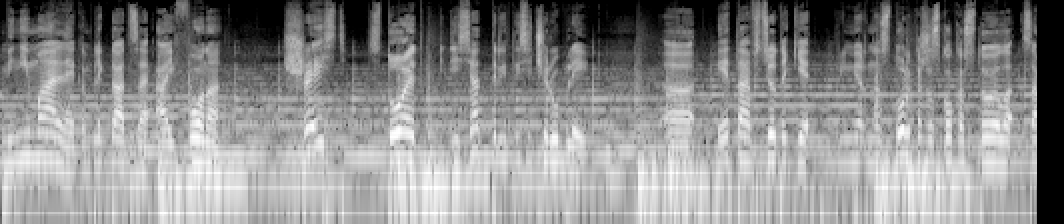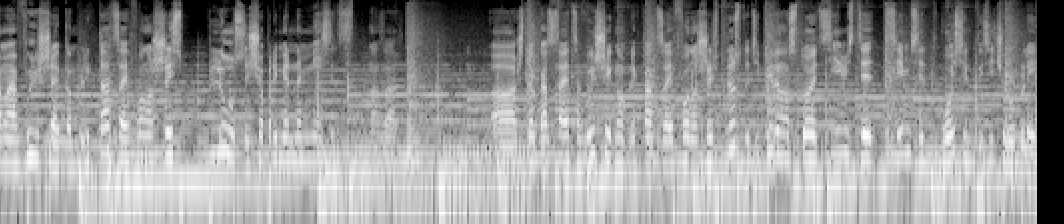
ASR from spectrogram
минимальная комплектация айфона 6 стоит 53 тысячи рублей. Э, это все-таки примерно столько же, сколько стоила самая высшая комплектация iPhone 6 Plus еще примерно месяц назад. Э, что касается высшей комплектации iPhone 6 Plus, то теперь она стоит 70, 78 тысяч рублей.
